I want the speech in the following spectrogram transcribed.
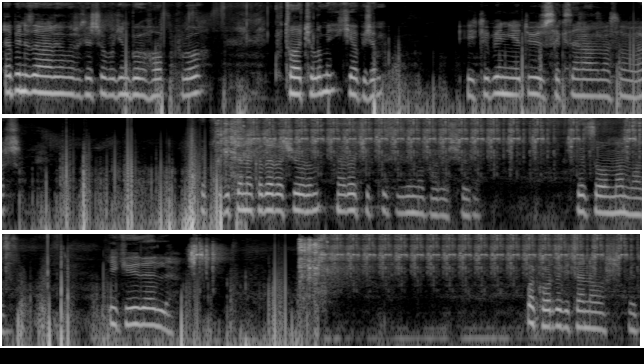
Hepinize merhaba arkadaşlar. Bugün bu Hub Pro kutu açılımı 2 yapacağım. 2780 animasyon var. Hepsi bitene kadar açıyorum. Nerede çıktı sizinle paylaşıyorum. Hızlı olmam lazım. 250. Bak orada bir tane var. Böyle.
